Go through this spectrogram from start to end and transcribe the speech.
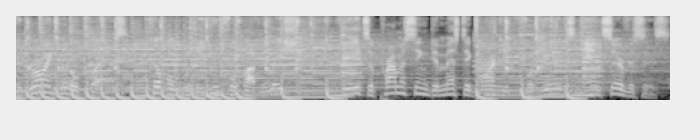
The growing middle class, coupled with a youthful population, creates a promising domestic market for goods and services.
